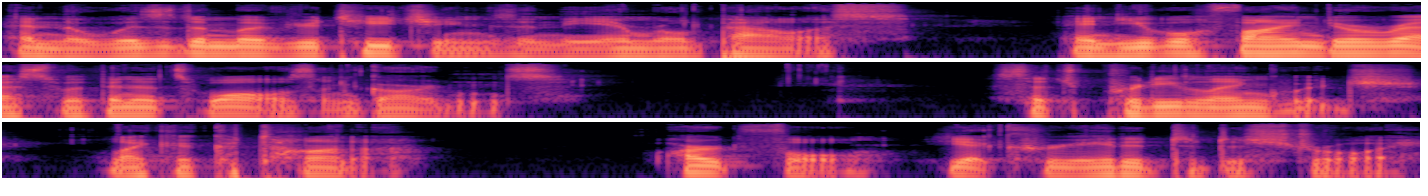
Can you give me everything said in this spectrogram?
and the wisdom of your teachings in the Emerald Palace, and you will find your rest within its walls and gardens. Such pretty language, like a katana, artful yet created to destroy.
